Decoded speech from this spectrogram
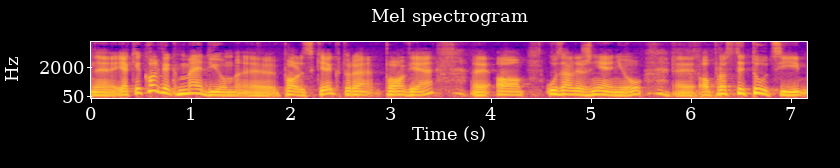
e, jakiekolwiek medium e, polskie, które powie e, o uzależnieniu, o prostytucji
